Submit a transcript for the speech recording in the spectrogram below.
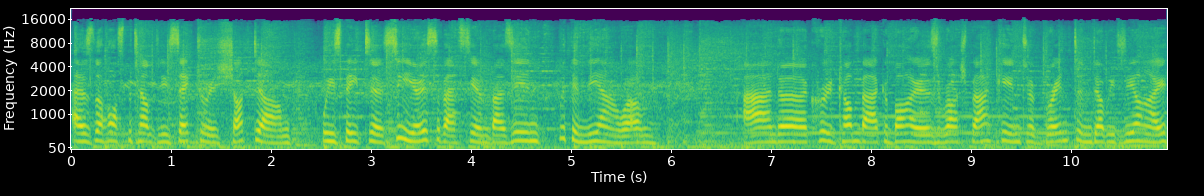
as the hospitality sector is shut down. We speak to CEO Sebastian Bazin within the hour. And a crude comeback, buyers rush back into Brent and WTI,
